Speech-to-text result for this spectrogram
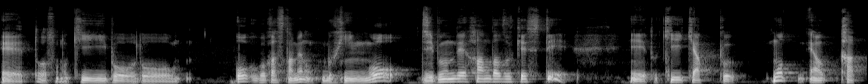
えーっと、そのキーボードを動かすための部品を自分でハンダ付けして、えーっと、キーキャップも、買っ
